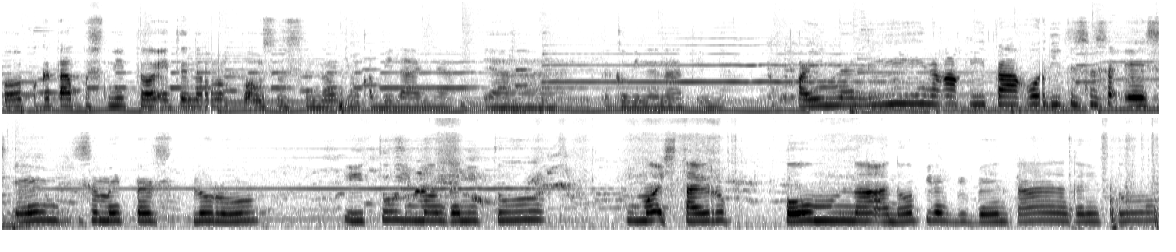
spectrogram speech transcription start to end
po, pagkatapos nito, ito naman po ang susunod, yung kabila niya. Yan, gagawin na natin yan. Finally, nakakita ako dito sa, sa SM, dito sa may first floor, oh. Ito, yung mga ganito, yung mga styrofoam na ano, pinagbibenta ng ganito.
